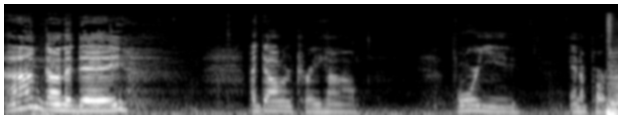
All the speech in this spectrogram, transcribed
I'm gonna do a Dollar Tree haul for you in a parking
